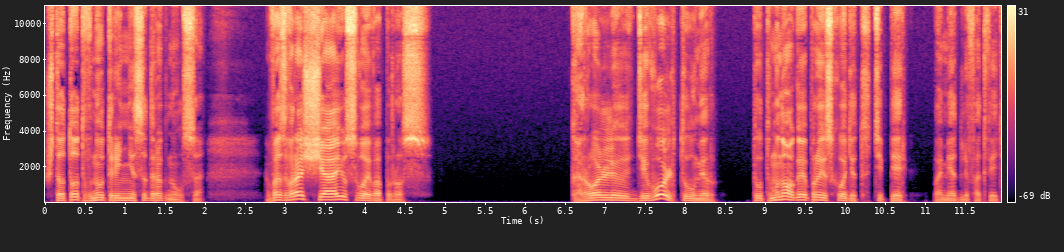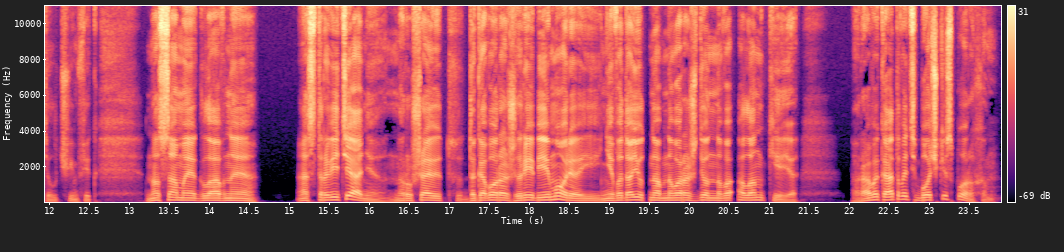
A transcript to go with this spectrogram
что тот внутренне содрогнулся. «Возвращаю свой вопрос». «Король Девольт умер. Тут многое происходит теперь». — помедлив ответил Чимфик. «Но самое главное, островитяне нарушают договор о жребии моря и не выдают нам новорожденного Аланкея. Пора выкатывать бочки с порохом».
